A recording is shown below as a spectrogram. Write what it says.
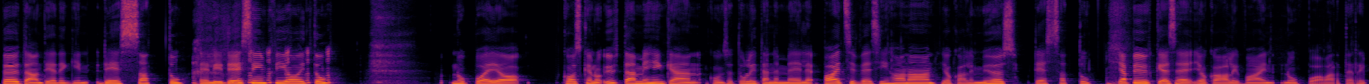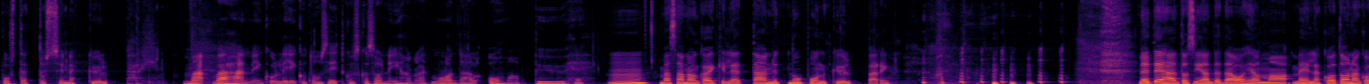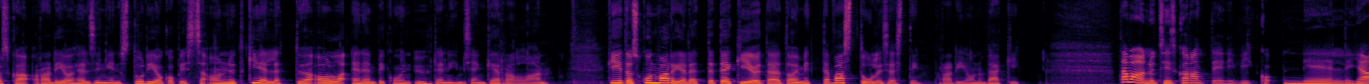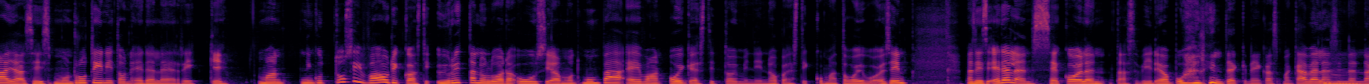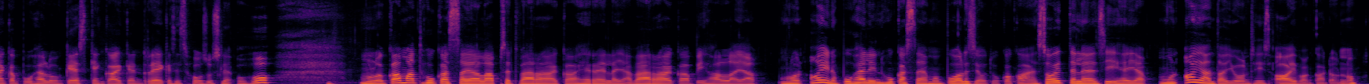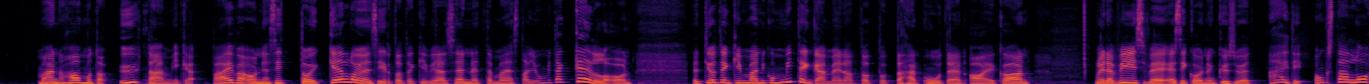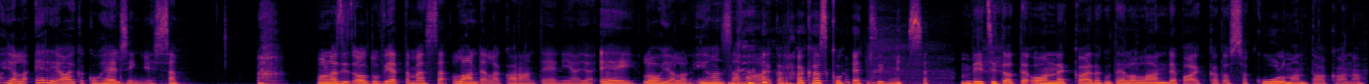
Pöytä on tietenkin dessattu, eli desinfioitu. Nuppu ei ole koskenut yhtään mihinkään, kun se tuli tänne meille, paitsi vesihanaan, joka oli myös dessattu, ja pyyhkeeseen, joka oli vain nuppua varten ripustettu sinne kylppäriin. Mä vähän niin kuin liikutun siitä, koska se on ihanaa, että mulla on täällä oma pyyhe. Mm, mä sanon kaikille, että tämä on nyt nupun kylppäri. Me tehdään tosiaan tätä ohjelmaa meillä kotona, koska Radio Helsingin studiokopissa on nyt kiellettyä olla enempi kuin yhden ihmisen kerrallaan. Kiitos kun varjelette tekijöitä ja toimitte vastuullisesti, radion väki. Tämä on nyt siis karanteeniviikko neljä ja siis mun rutiinit on edelleen rikki mä oon niin kuin tosi vauhdikkaasti yrittänyt luoda uusia, mutta mun pää ei vaan oikeasti toimi niin nopeasti kuin mä toivoisin. Mä siis edelleen sekoilen tässä videopuhelintekniikassa. Mä kävelen mm. sinne näköpuheluun kesken kaiken reikäisissä housuissa oho, mulla on kamat hukassa ja lapset väärä aikaa hereillä ja väärä aikaa pihalla ja mulla on aina puhelin hukassa ja mun puolisi joutuu koko ajan soitteleen siihen ja mun ajantaju on siis aivan kadonnut. Mä en hahmota yhtään, mikä päivä on. Ja sitten toi kellojen siirto teki vielä sen, että mä en taju, mitä kello on. Että jotenkin mä en niin mitenkään meinaa tottu tähän uuteen aikaan. Meidän 5V-esikoinen kysyy, että äiti, onko tämä Lohjalla eri aika kuin Helsingissä? Me ollaan sitten oltu viettämässä Landella karanteenia ja ei, Lohjalla on ihan sama aika rakas kuin Helsingissä. Vitsi, te olette onnekkaita, kun teillä on landepaikka tuossa kulman takana.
